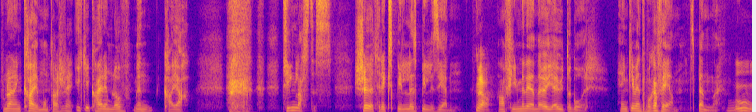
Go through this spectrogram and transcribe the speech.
For nå er det en Kai-montasje. Ikke Kai Remlov, men Kaja. Ting lastes. Sjøtrekkspillet spilles igjen. Ja. Han fyren med det ene øyet er ute og går. Henke venter på kafeen. Spennende. Uh,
